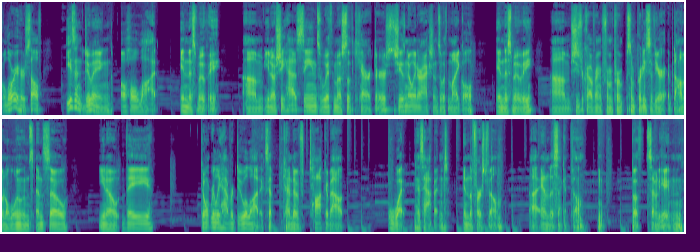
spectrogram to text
Laurie herself isn't doing a whole lot in this movie. Um, you know, she has scenes with most of the characters. She has no interactions with Michael in this movie. Um, she's recovering from some pretty severe abdominal wounds. And so, you know, they don't really have her do a lot except kind of talk about what has happened in the first film uh, and the second film, both 78 and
